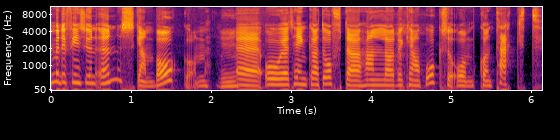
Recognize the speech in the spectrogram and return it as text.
men det finns ju en önskan bakom. Mm. Eh, och jag tänker att ofta handlar det kanske också om kontakt.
